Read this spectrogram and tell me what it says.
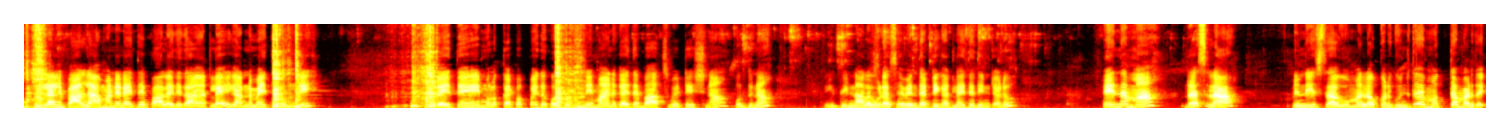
పిల్లల్ని పాలు తాగమంటేనైతే పాలు అయితే తాగట్లే. ఇక అన్నం అయితే ఉంది. కూర అయితే ములక్కాయ పప్పు అయితే కొంచెం ఉంది. మా ఆయనకైతే బాక్స్ పెట్టేసిన పొద్దున. ఇది తినాలి కూడా. సెవెన్ థర్టీకి అట్లయితే తింటాడు. ఏందమ్మా? డ్రెస్లా నేను తీస్తాగు మళ్ళీ ఒక్కడి గుంజితే మొత్తం పడతాయి.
